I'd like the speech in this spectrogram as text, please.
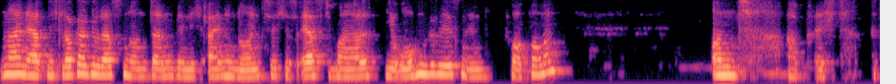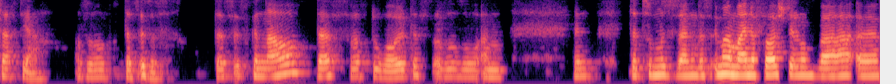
nein, er hat nicht locker gelassen und dann bin ich 91 das erste Mal hier oben gewesen in Vorpommern und habe echt gedacht, ja, also das ist es. Das ist genau das, was du wolltest, also so am denn dazu muss ich sagen, dass immer meine Vorstellung war, äh,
